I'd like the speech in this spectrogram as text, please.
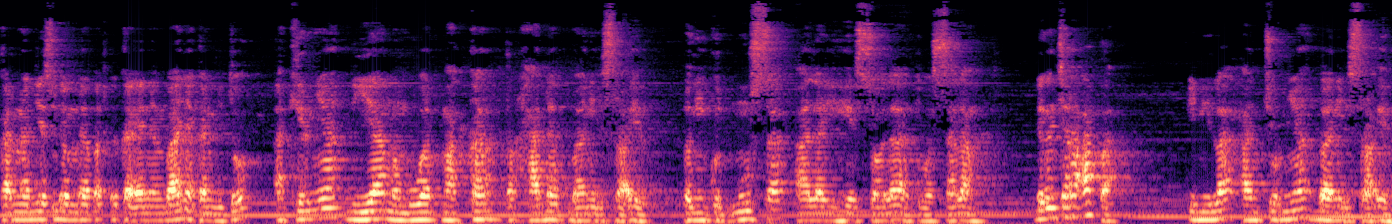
karena dia sudah mendapat kekayaan yang banyak kan gitu akhirnya dia membuat makar terhadap Bani Israel pengikut Musa alaihi salatu wassalam dengan cara apa? inilah hancurnya Bani Israel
